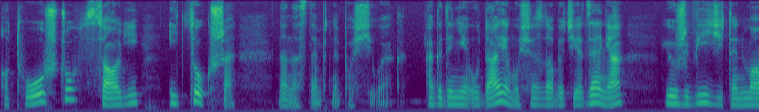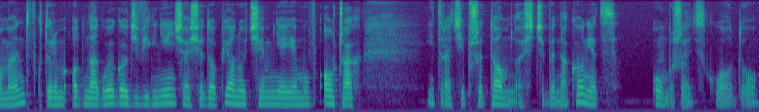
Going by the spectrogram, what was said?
o tłuszczu, soli i cukrze na następny posiłek. A gdy nie udaje mu się zdobyć jedzenia, już widzi ten moment, w którym od nagłego dźwignięcia się do pionu ciemnieje mu w oczach i traci przytomność, by na koniec umrzeć z głodu.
